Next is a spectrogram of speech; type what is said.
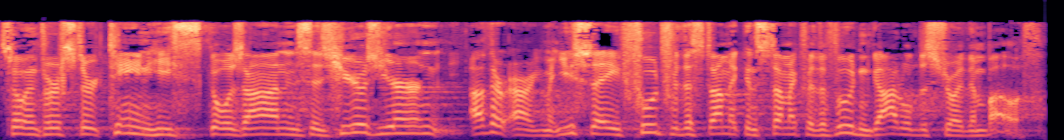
So in verse 13, he goes on and says, here's your other argument. You say food for the stomach and stomach for the food and God will destroy them both.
